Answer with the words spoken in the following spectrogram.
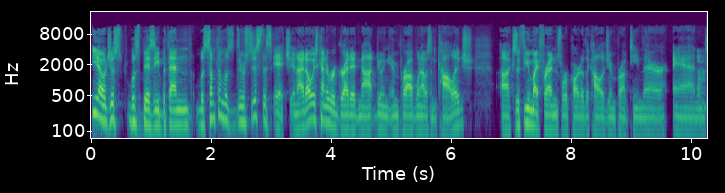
you know, just was busy, but then was something was there was just this itch, and I'd always kind of regretted not doing improv when I was in college, because a few of my friends were part of the college improv team there, and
